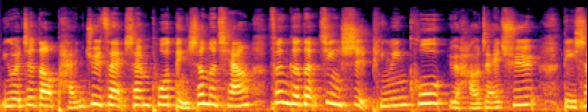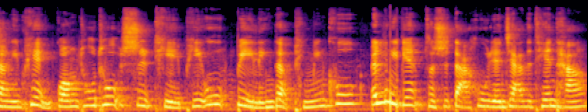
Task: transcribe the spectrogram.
因为这道盘踞在山坡顶上的墙，分隔的尽是贫民窟与豪宅区。地上一片光秃秃，是铁皮屋毗邻的贫民窟，而另一边则是大户人家的天堂，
